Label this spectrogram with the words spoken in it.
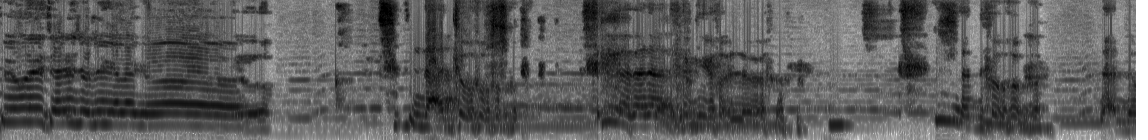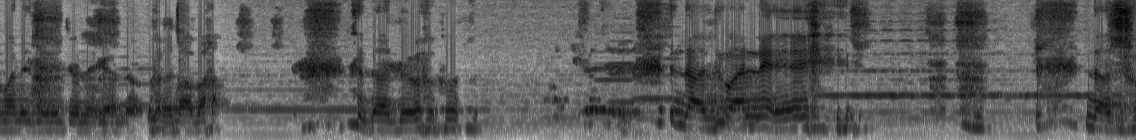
তুমি ছেড়ে চলে গেলে গো। দাদু। দাদা, দাদু, কি হলো? দাদু দাদু মানে ছেড়ে চলে গেল। বাবা। দাদু। দাদু আর নেই। দাদু।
